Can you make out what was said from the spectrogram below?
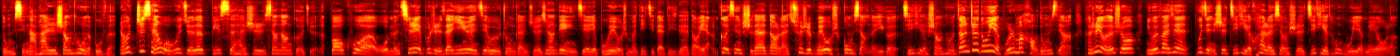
东西，哪怕是伤痛的部分。然后之前我会觉得彼此还是相当隔绝的，包括我们其实也不只是在音乐界会有这种感觉。就像电影界也不会有什么第几代、第几代导演了。个性时代的到来，确实没有是共享的一个集体的伤痛。当然，这东西也不是什么好东西啊。可是有的时候你会发现，不仅是集体的快乐消失，集体的痛苦也没有了。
